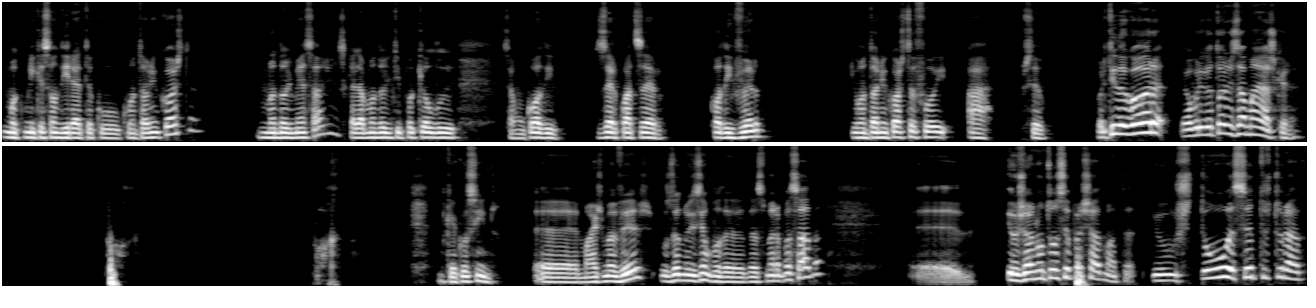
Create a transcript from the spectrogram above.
uma comunicação direta com, com o António Costa, mandou-lhe mensagem, se calhar mandou-lhe tipo aquele, sabe, um código 040, código verde, e o António Costa foi, ah, percebo, a partir de agora é obrigatório usar máscara. Porra. Porra, pá. O que é que eu sinto? Uh, mais uma vez, usando o exemplo da, da semana passada, uh, eu já não estou a ser prachado, mata. Eu estou a ser torturado.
